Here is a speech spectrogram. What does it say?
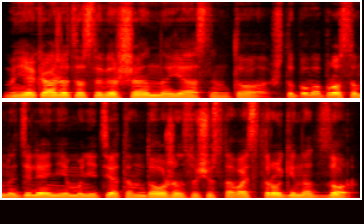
Мне кажется совершенно ясным то, что по вопросам наделения иммунитетом должен существовать строгий надзор,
